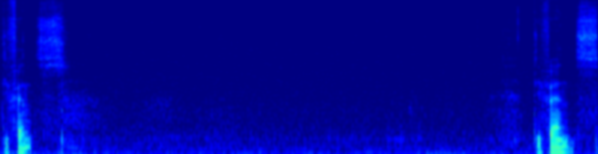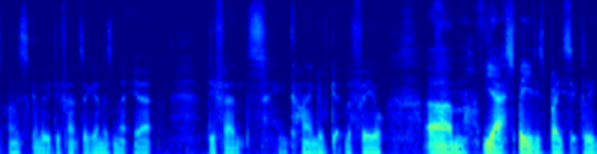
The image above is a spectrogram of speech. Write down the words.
defense. Defense, oh, it's going to be defense again, isn't it? Yeah defense. You kind of get the feel. Um, yeah, speed is basically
